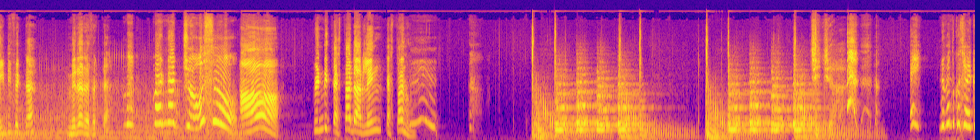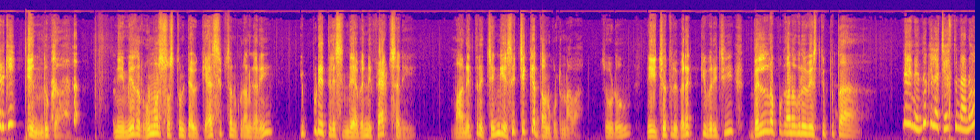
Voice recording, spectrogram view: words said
ఐ డిఫెక్టా మిర్రర్ ఎఫెక్టా? మరి నా జ్యూసు ఆ పిండి తెస్తా డార్లింగ్ తెస్తాను. చిచ్చా. ఏయ్ నువ్వెందుకు వచ్చావు ఇక్కడికి? ఎందుక? నీ మీద రూమర్స్ వస్తుంటే అవి గ్యాసిప్స్ అనుకున్నాను గాని ఇప్పుడే తెలిసిందే అవన్నీ ఫ్యాక్ట్స్ అని. మా నెత్తిని చెంగేసి చిక్కేద్దాం అనుకుంటున్నావా? చూడు నీ చేతులు వెనక్కి విరిచి బెల్లపు కనుగులు వేసి తిప్పుతా. నేను ఎందుకు ఇలా చేస్తున్నానో?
